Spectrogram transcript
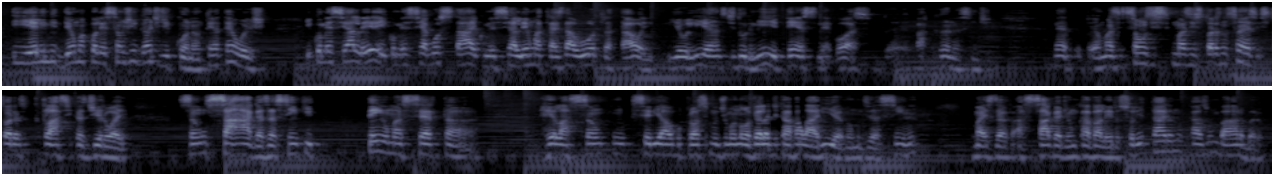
e ele me deu uma coleção gigante de Conan, tem até hoje. E comecei a ler, e comecei a gostar, e comecei a ler uma atrás da outra tal. E, e eu li antes de dormir, e tem esse negócio é bacana, assim, de, né, é umas, são umas histórias, não são histórias clássicas de herói, são sagas, assim, que tem uma certa relação com o que seria algo próximo de uma novela de cavalaria, vamos dizer assim, né? Mas a, a saga de um cavaleiro solitário, no caso, um bárbaro.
